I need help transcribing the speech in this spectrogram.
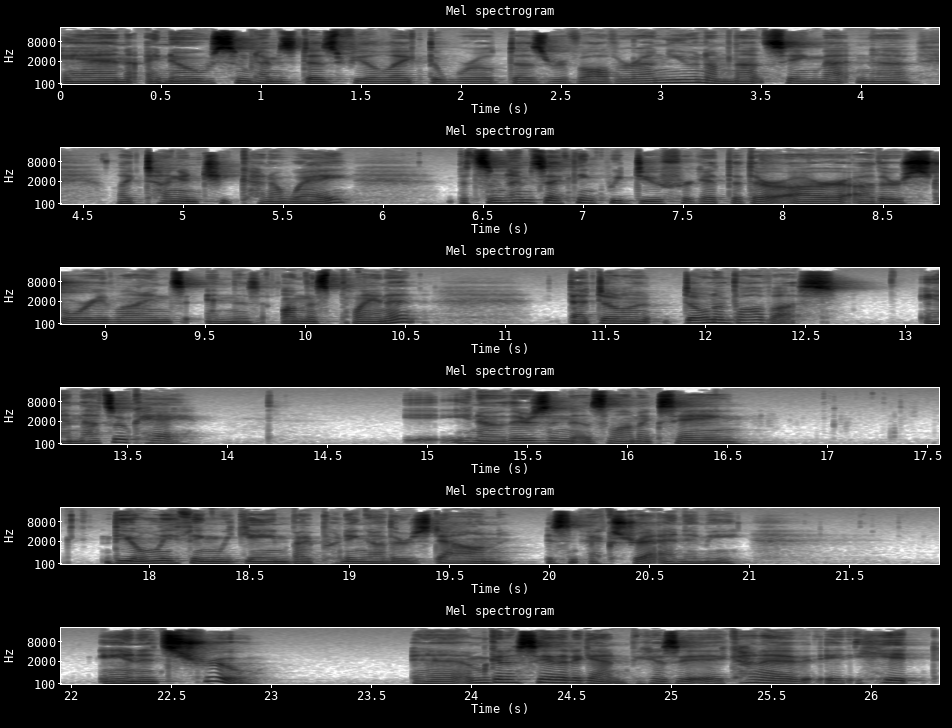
And I know sometimes it does feel like the world does revolve around you, and I'm not saying that in a like tongue-in-cheek kind of way, but sometimes I think we do forget that there are other storylines in this on this planet that don't don't involve us, and that's okay you know, there's an Islamic saying the only thing we gain by putting others down is an extra enemy. And it's true. And I'm going to say that again because it, it, kind of it hit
